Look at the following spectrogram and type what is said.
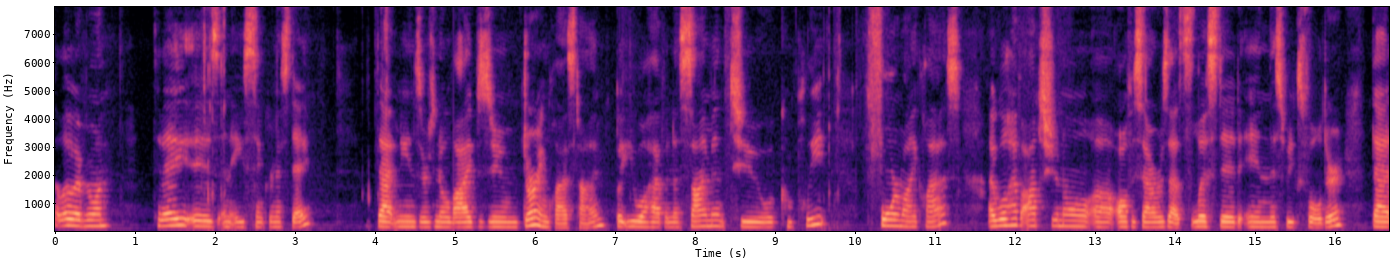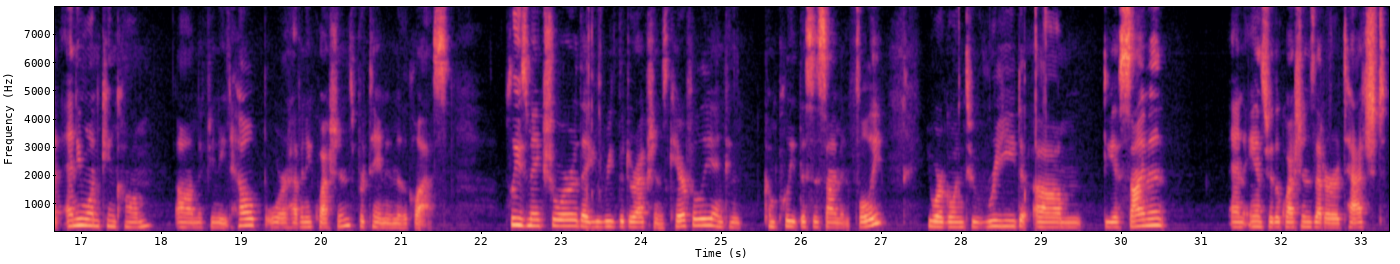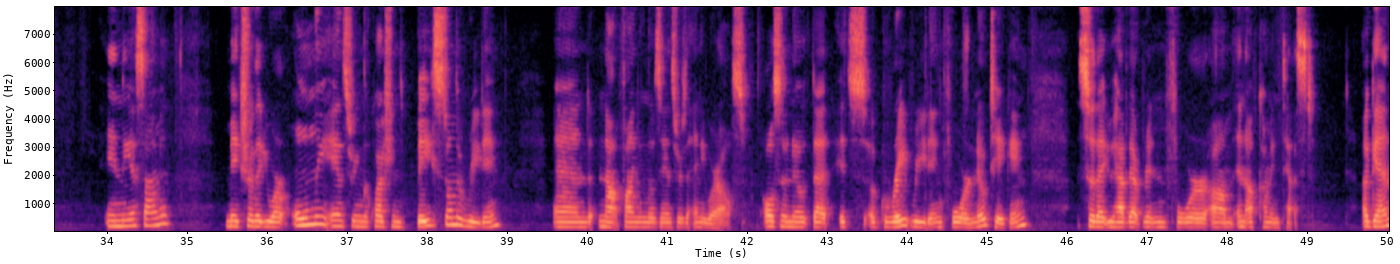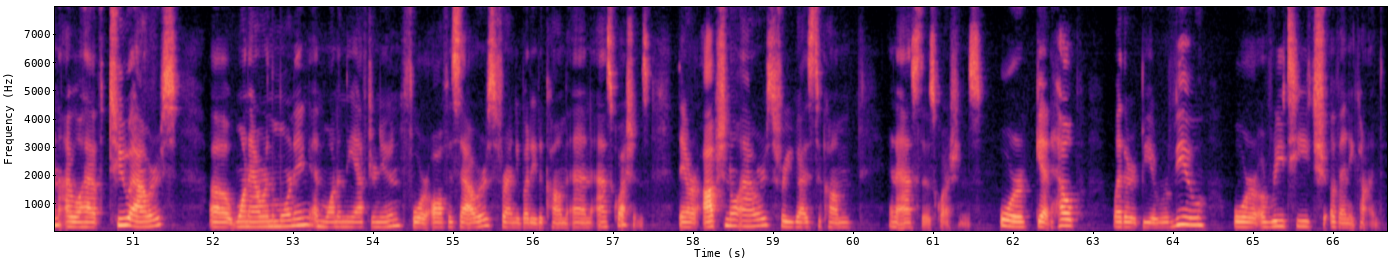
Hello everyone. Today is an asynchronous day. That means there's no live Zoom during class time, but you will have an assignment to complete for my class. I will have optional uh, office hours that's listed in this week's folder that anyone can come um, if you need help or have any questions pertaining to the class. Please make sure that you read the directions carefully and can complete this assignment fully. You are going to read um, the assignment and answer the questions that are attached in the assignment. Make sure that you are only answering the questions based on the reading and not finding those answers anywhere else. Also, note that it's a great reading for note taking so that you have that written for um, an upcoming test. Again, I will have two hours, uh, one hour in the morning and one in the afternoon for office hours for anybody to come and ask questions. They are optional hours for you guys to come and ask those questions or get help, whether it be a review or a reteach of any kind.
